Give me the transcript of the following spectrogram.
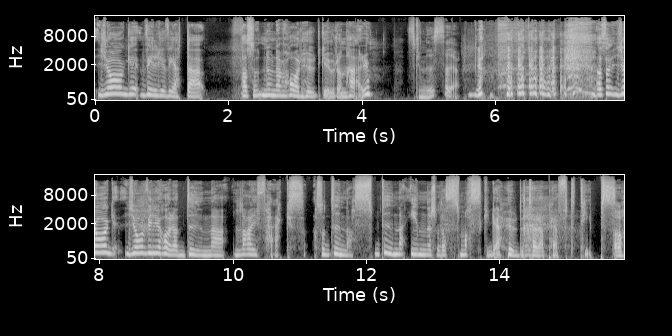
jag vill ju veta, alltså nu när vi har hudguren här, ska ni säga? alltså jag, jag vill ju höra dina lifehacks, alltså dina, dina innersta smaskiga hudterapeuttips. Oh,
